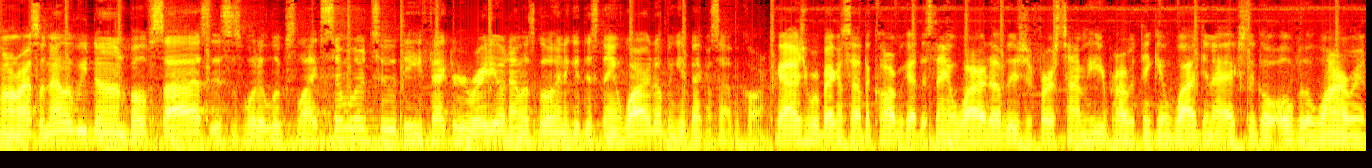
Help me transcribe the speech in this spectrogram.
All right, so now that we've done both sides, this is what it looks like, similar to the factory radio. Now let's go ahead and get this thing wired up and get back inside the car. Guys, we're back inside the car. We got this thing wired up. This is your first time here. You're probably thinking, why didn't I actually go over the wiring?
